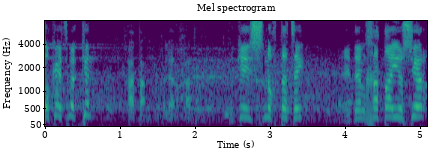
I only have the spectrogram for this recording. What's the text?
وكيتمكن. خطأ. خلينا خطأ. ما كاينش نقطتين. إذا الخطأ يشير.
